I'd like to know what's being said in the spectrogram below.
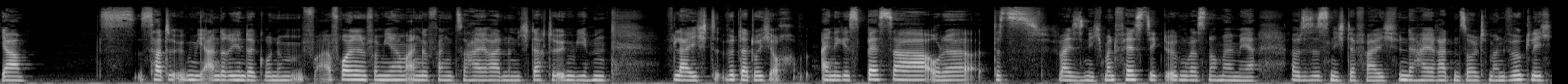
ja, es hatte irgendwie andere Hintergründe. Freundinnen von mir haben angefangen zu heiraten und ich dachte irgendwie, hm, vielleicht wird dadurch auch einiges besser oder das weiß ich nicht, man festigt irgendwas nochmal mehr. Aber das ist nicht der Fall. Ich finde, heiraten sollte man wirklich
